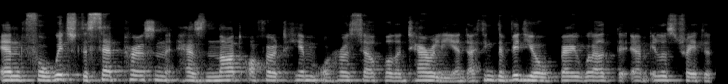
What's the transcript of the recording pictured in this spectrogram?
and for which the said person has not offered him or herself voluntarily. And I think the video very well um, illustrated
